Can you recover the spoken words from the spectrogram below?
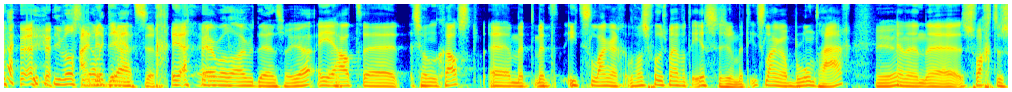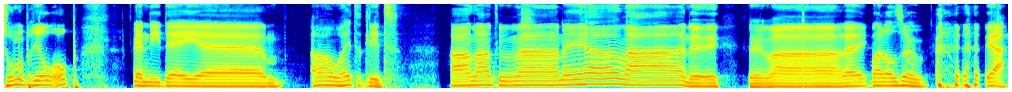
Die was elk jaar. dancer. Ja. Herman, I'm a dancer, ja. En je had eh, zo'n gast eh, met, met iets langer... Dat was volgens mij van het eerste seizoen. Met iets langer blond haar. Ja. En een eh, zwarte zonnebril op. En die deed... eh, oh, hoe heet het lied? Hala tu mane, mane, mane. Maar dan zo. Ja,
